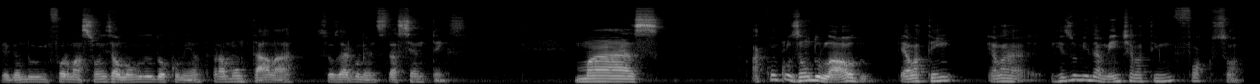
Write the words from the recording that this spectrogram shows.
pegando informações ao longo do documento para montar lá seus argumentos da sentença. Mas a conclusão do laudo, ela tem, ela resumidamente, ela tem um foco só.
